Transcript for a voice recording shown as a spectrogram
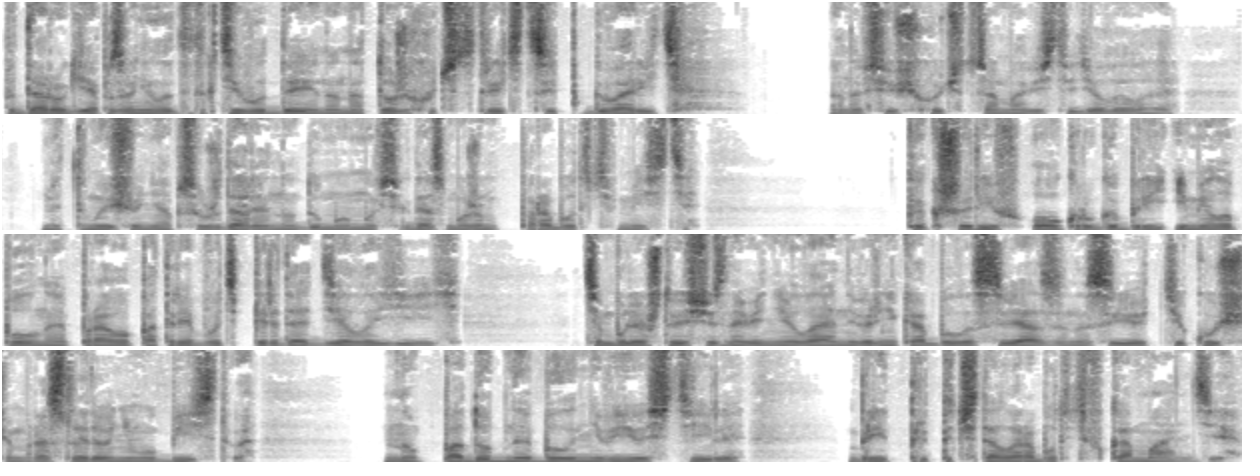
По дороге я позвонила детективу Дэйн, она тоже хочет встретиться и поговорить. Она все еще хочет сама вести дело Элая. Это мы еще не обсуждали, но, думаю, мы всегда сможем поработать вместе. Как шериф округа, Бри имела полное право потребовать передать дело ей. Тем более, что исчезновение Элая наверняка было связано с ее текущим расследованием убийства. Но подобное было не в ее стиле. Бри предпочитала работать в команде.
